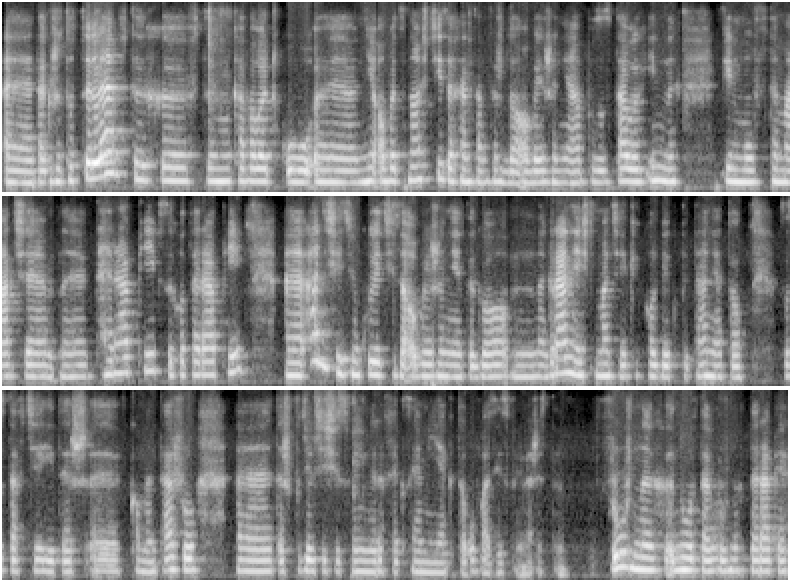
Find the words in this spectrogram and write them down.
E, także to tyle w, tych, w tym kawałeczku nieobecności. Zachęcam też do obejrzenia pozostałych innych filmów w temacie terapii, psychoterapii. A dzisiaj dziękuję Ci za obejrzenie tego nagrania. Jeśli macie jakiekolwiek pytania, to zostawcie je też e, w komentarzu. E, też podzielcie się swoimi refleksjami, jak to u Was jest, ponieważ jestem w różnych nurtach, w różnych terapiach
